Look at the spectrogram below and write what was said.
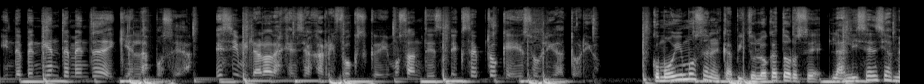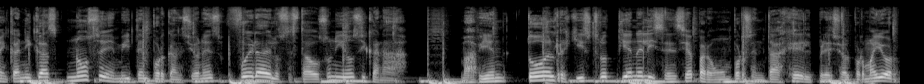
independientemente de quién las posea. Es similar a la agencia Harry Fox que vimos antes, excepto que es obligatorio. Como vimos en el capítulo 14, las licencias mecánicas no se emiten por canciones fuera de los Estados Unidos y Canadá. Más bien, todo el registro tiene licencia para un porcentaje del precio al por mayor,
